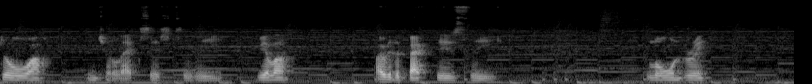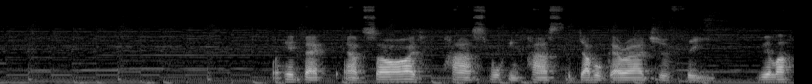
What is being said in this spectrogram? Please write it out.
door, internal access to the villa. Over the back there's the laundry. We'll head back outside past, walking past the double garage of the villa.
